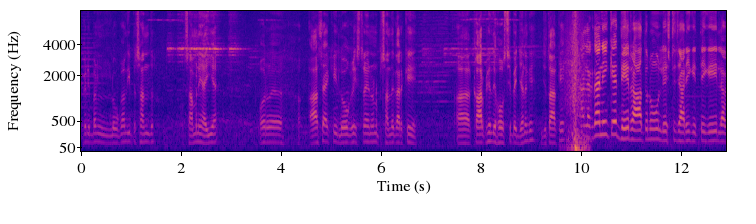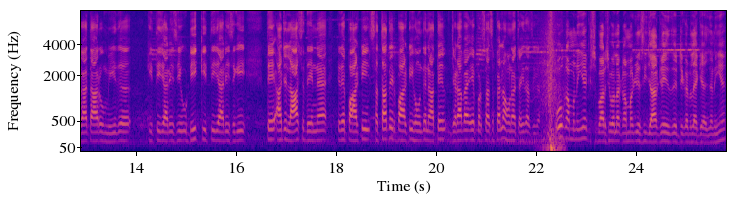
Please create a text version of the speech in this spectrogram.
ਤਕਰੀਬਨ ਲੋਕਾਂ ਦੀ ਪਸੰਦ ਸਾਹਮਣੇ ਆਈ ਹੈ ਔਰ ਆਸ ਹੈ ਕਿ ਲੋਕ ਇਸ ਤਰ੍ਹਾਂ ਇਹਨਾਂ ਨੂੰ ਪਸੰਦ ਕਰਕੇ ਕਾਰਪੋਰੇਸ਼ਨ ਦੇ ਹੌਸ 'ਚ ਭੇਜਣਗੇ ਜਿਤਾ ਕੇ। ਤਾਂ ਲੱਗਦਾ ਨਹੀਂ ਕਿ ਦੇਰ ਰਾਤ ਨੂੰ ਲਿਸਟ ਜਾਰੀ ਕੀਤੀ ਗਈ ਲਗਾਤਾਰ ਉਮੀਦ ਕੀਤੀ ਜਾ ਰਹੀ ਸੀ ਉਡੀਕ ਕੀਤੀ ਜਾ ਰਹੀ ਸੀਗੀ ਤੇ ਅੱਜ ਲਾਸਟ ਦਿਨ ਹੈ ਕਿਤੇ ਪਾਰਟੀ ਸੱਤਾਧਿਰ ਪਾਰਟੀ ਹੋਣ ਦੇ ਨਾਤੇ ਜਿਹੜਾ ਵਾ ਇਹ ਪ੍ਰੋਸੈਸ ਪਹਿਲਾਂ ਹੋਣਾ ਚਾਹੀਦਾ ਸੀਗਾ। ਉਹ ਕੰਮ ਨਹੀਂ ਹੈ ਕਿ ਸਿਫਾਰਿਸ਼ ਵਾਲਾ ਕੰਮ ਹੈ ਕਿ ਅਸੀਂ ਜਾ ਕੇ ਟਿਕਟ ਲੈ ਕੇ ਆ ਜਾਣੀ ਹੈ।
